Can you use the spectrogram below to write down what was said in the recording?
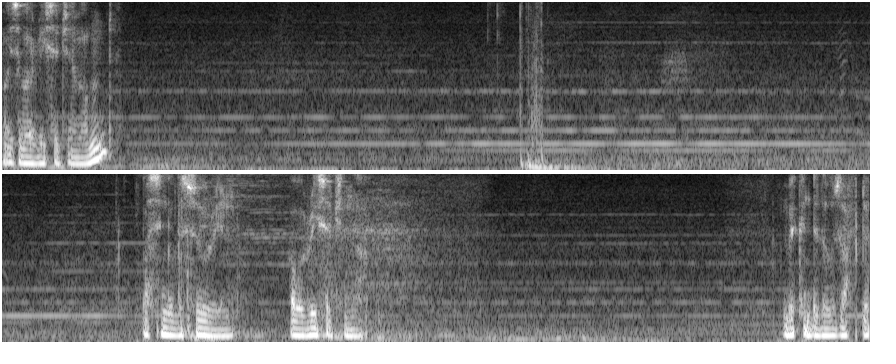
What is about research in the moment? Blessing of Asuryan. Oh, we're researching that. We can do those after.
